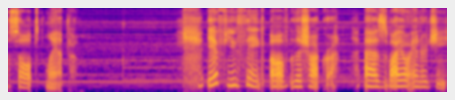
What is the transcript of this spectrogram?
salt lamp. If you think of the chakra as bioenergy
